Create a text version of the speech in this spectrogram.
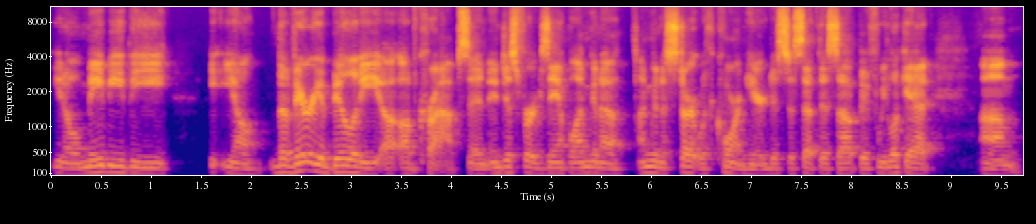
you know maybe the you know the variability of crops. And, and just for example i'm gonna i'm gonna start with corn here just to set this up. If we look at um,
